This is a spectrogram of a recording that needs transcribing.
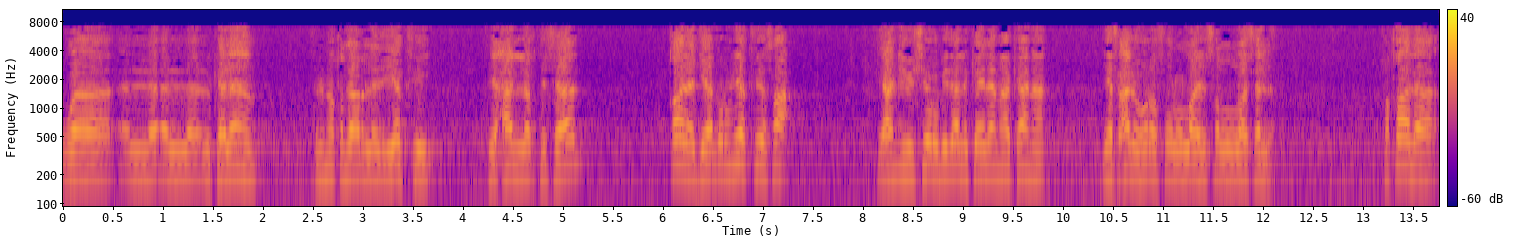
والكلام في المقدار الذي يكفي في حال الاغتسال قال جابر يكفي صاع يعني يشير بذلك إلى ما كان يفعله رسول الله صلى الله عليه وسلم. فقال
